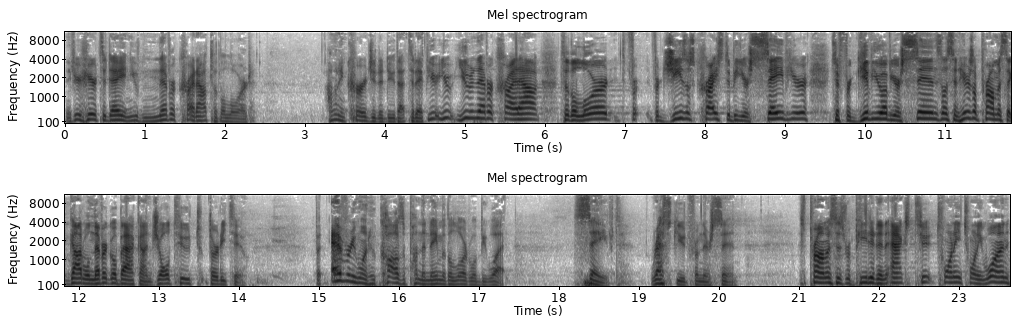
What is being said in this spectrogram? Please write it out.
If you're here today and you've never cried out to the Lord, I want to encourage you to do that today. If you, you, you never cried out to the Lord for, for Jesus Christ to be your Savior, to forgive you of your sins, listen, here's a promise that God will never go back on Joel 2 32. But everyone who calls upon the name of the Lord will be what? Saved, rescued from their sin. This promise is repeated in Acts 2, 20, 21,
